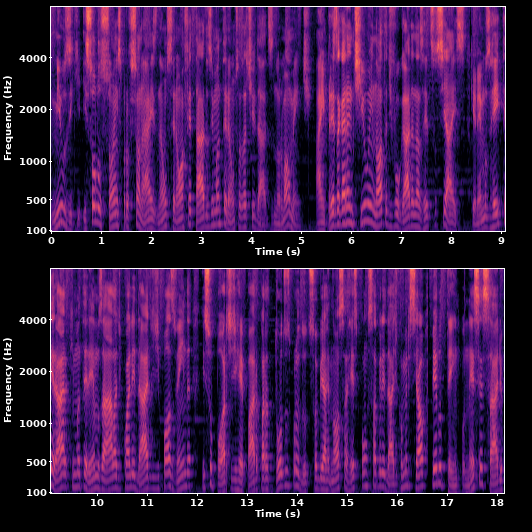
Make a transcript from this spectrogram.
Music e soluções profissionais não serão afetados e manterão suas atividades normalmente. A empresa garantiu em nota divulgada nas redes sociais: Queremos reiterar que manteremos a ala de qualidade de pós-venda e suporte de reparo para todos os produtos sob a nossa responsabilidade comercial pelo tempo necessário,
